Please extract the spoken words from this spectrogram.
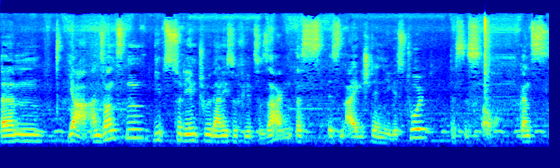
Ähm, ja, ansonsten gibt es zu dem Tool gar nicht so viel zu sagen. Das ist ein eigenständiges Tool. Das ist auch ganz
